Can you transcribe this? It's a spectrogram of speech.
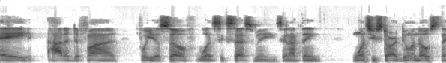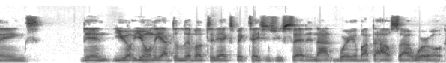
a how to define for yourself what success means. And I think once you start doing those things, then you you only have to live up to the expectations you set and not worry about the outside world.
